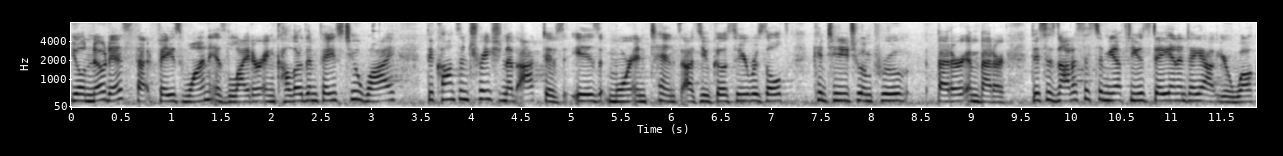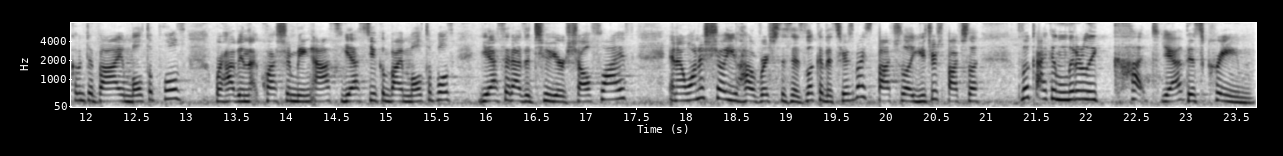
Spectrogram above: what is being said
You'll notice that phase one is lighter in color than phase two. Why? The concentration of actives is more intense. As you go through your results, continue to improve better and better. This is not a system you have to use day in and day out. You're welcome to buy multiples. We're having that question being asked. Yes, you can buy multiples. Yes, it has a two-year shelf life. And I wanna show you how rich this is. Look at this. Here's my spatula. Use your spatula. Look, I can literally cut yep. this cream.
